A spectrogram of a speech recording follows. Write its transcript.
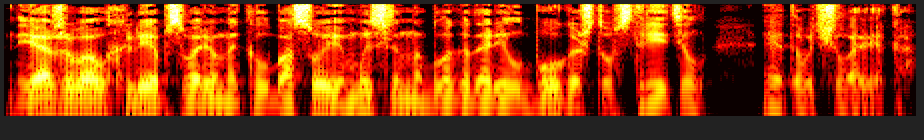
Я жевал хлеб с вареной колбасой и мысленно благодарил Бога, что встретил этого человека.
